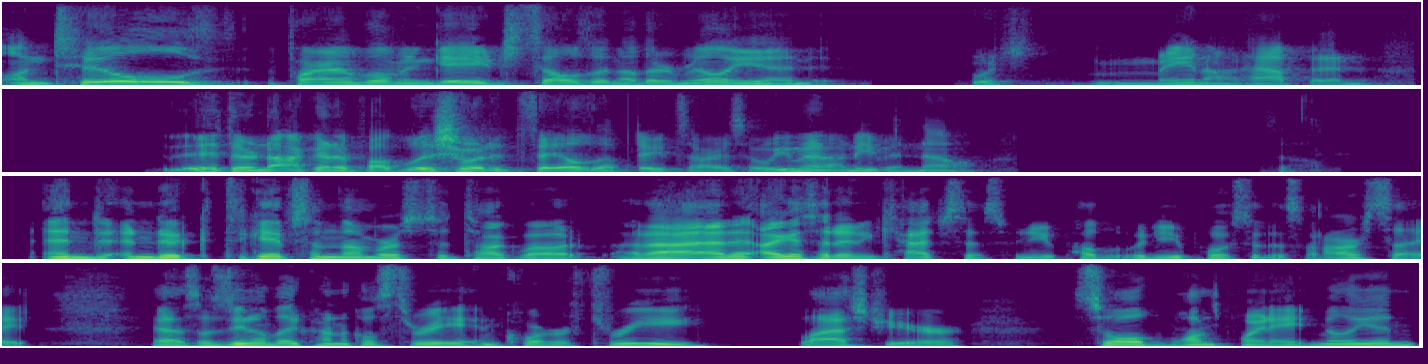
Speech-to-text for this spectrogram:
until Fire Emblem Engage sells another million, which may not happen, eh, they're not going to publish what its sales updates are. So we may not even know. So And and to, to give some numbers to talk about, and I, I guess I didn't catch this when you pub, when you posted this on our site. Yeah, so Xenoblade Chronicles three in quarter three last year sold 1.8 million,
